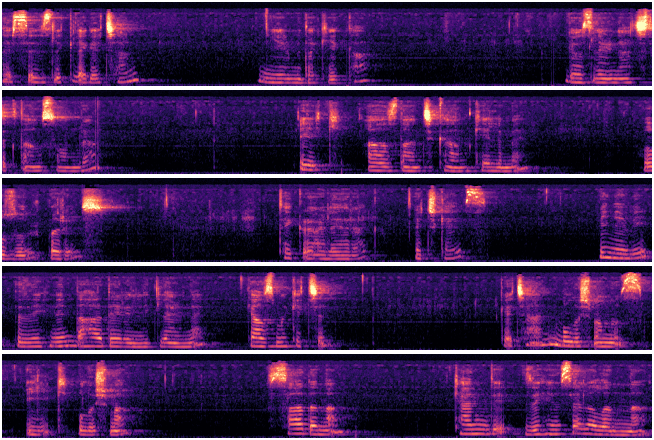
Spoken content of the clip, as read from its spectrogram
Sessizlikle geçen 20 dakika. Gözlerini açtıktan sonra ilk ağızdan çıkan kelime huzur, barış. Tekrarlayarak üç kez bir nevi zihnin daha derinliklerine yazmak için geçen buluşmamız ilk buluşma sadana kendi zihinsel alanına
